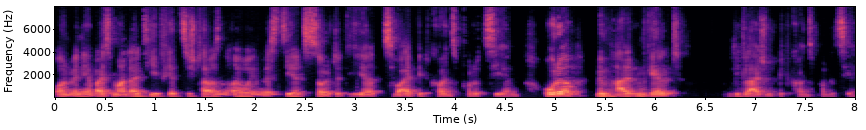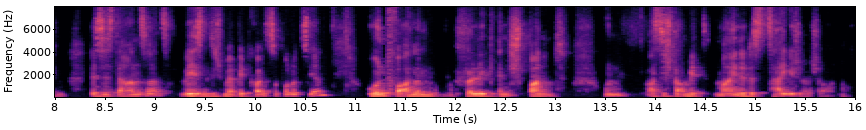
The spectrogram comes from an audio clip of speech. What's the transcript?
Und wenn ihr bei Smart IT 40.000 Euro investiert, solltet ihr zwei Bitcoins produzieren. Oder mit dem halben Geld die gleichen Bitcoins produzieren. Das ist der Ansatz, wesentlich mehr Bitcoins zu produzieren und vor allem völlig entspannt. Und was ich damit meine, das zeige ich euch auch noch.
